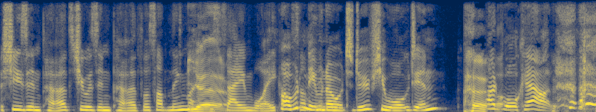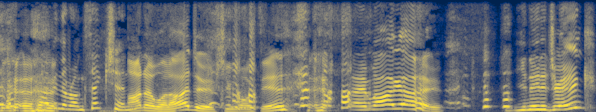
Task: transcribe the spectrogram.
she's in Perth. She was in Perth or something like Yeah. the same week. I wouldn't even know what to do if she walked in. I'd walk out. I'm in the wrong section. I know what I'd do if she walked in. hey, Margot, you need a drink?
